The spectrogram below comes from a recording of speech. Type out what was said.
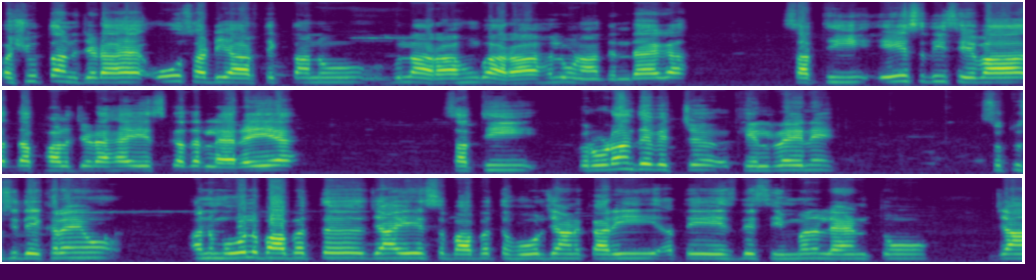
ਪਸ਼ੂ ਧਨ ਜਿਹੜਾ ਹੈ ਉਹ ਸਾਡੀ ਆਰਥਿਕਤਾ ਨੂੰ ਹੁਲਾਰਾ ਹੁੰਗਾਰਾ ਹਲਾਉਣਾ ਦਿੰਦਾ ਹੈਗਾ। ਸਾਥੀ ਇਸ ਦੀ ਸੇਵਾ ਦਾ ਫਲ ਜਿਹੜਾ ਹੈ ਇਸ ਕਦਰ ਲੈ ਰਹੇ ਹੈ। ਸਾਥੀ ਕਰੋੜਾਂ ਦੇ ਵਿੱਚ ਖੇਲ ਰਹੇ ਨੇ। ਸੋ ਤੁਸੀਂ ਦੇਖ ਰਹੇ ਹੋ ਅਨਮੋਲ ਬਾਬਤ ਜਾਂ ਇਸ ਬਾਬਤ ਹੋਰ ਜਾਣਕਾਰੀ ਅਤੇ ਇਸ ਦੇ ਸੀਮਨ ਲੈਣ ਤੋਂ ਜਾਂ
